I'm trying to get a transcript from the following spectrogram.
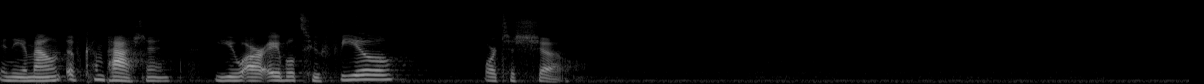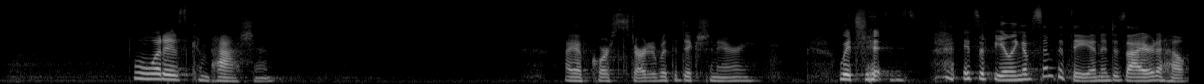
in the amount of compassion you are able to feel or to show. Well, what is compassion? I, of course, started with a dictionary, which is it's a feeling of sympathy and a desire to help.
